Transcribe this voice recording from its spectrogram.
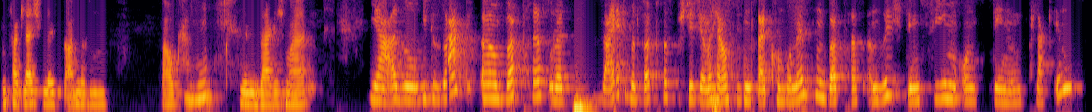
im Vergleich vielleicht zu anderen Baukasten, mhm. sage ich mal. Ja, also wie gesagt, äh, WordPress oder die Seite mit WordPress besteht ja nachher aus diesen drei Komponenten, WordPress an sich, dem Theme und den Plugins.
